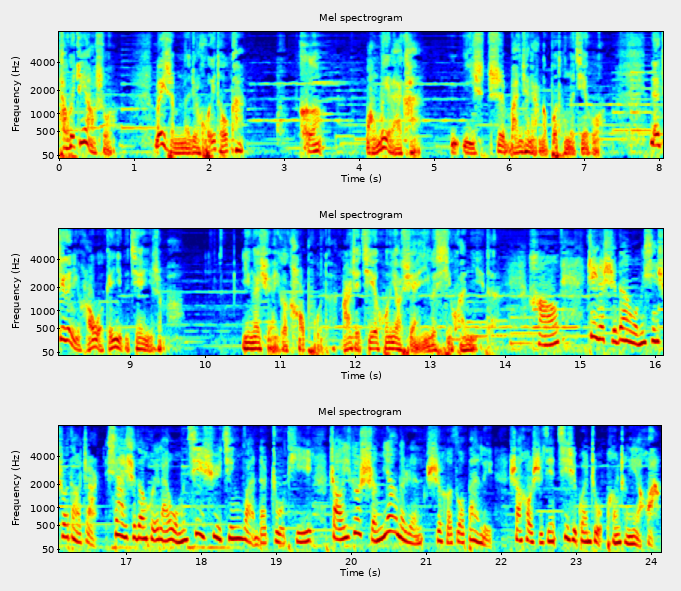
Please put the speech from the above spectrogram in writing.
她会这样说，为什么呢？就是回头看和往未来看，你是完全两个不同的结果。那这个女孩，我给你的建议什么？应该选一个靠谱的，而且结婚要选一个喜欢你的。好，这个时段我们先说到这儿，下一时段回来我们继续今晚的主题，找一个什么样的人适合做伴侣？稍后时间继续关注《鹏城夜话》，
